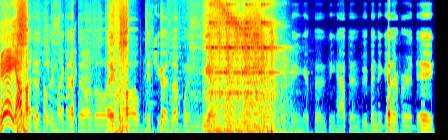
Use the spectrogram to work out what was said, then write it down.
Hey, I'll- I'll... said something like that though. I was all like, I'll hit you guys up when we actually something if anything happens. We've been together for a day,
